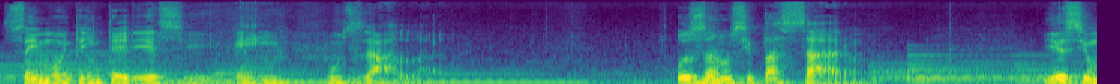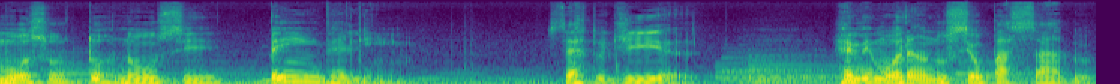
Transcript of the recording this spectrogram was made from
sem muito interesse em usá-la. Os anos se passaram e esse moço tornou-se bem velhinho. Certo dia, rememorando o seu passado,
